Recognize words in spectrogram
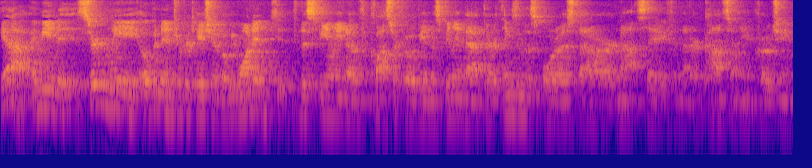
yeah i mean it's certainly open to interpretation but we wanted this feeling of claustrophobia and this feeling that there are things in this forest that are not safe and that are constantly encroaching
